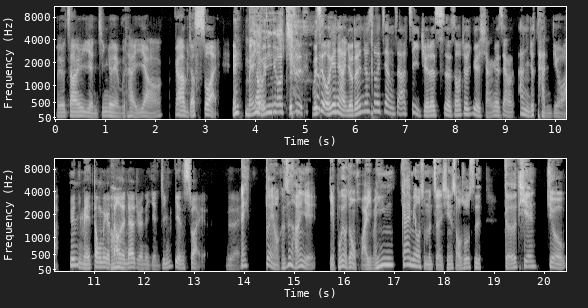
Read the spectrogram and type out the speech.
我觉得张宇眼睛有点不太一样哦，刚刚比较帅。哎、欸，没有硬要讲，不是不是，我跟你讲，有的人就是会这样子啊，自己觉得吃的时候就越想越这样啊，你就弹丢啊，因为你没动那个刀，哦、人家就觉得你眼睛变帅了，对不对？哎、欸，对哦，可是好像也也不会有这种怀疑嘛，应该没有什么整形手术是隔天就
